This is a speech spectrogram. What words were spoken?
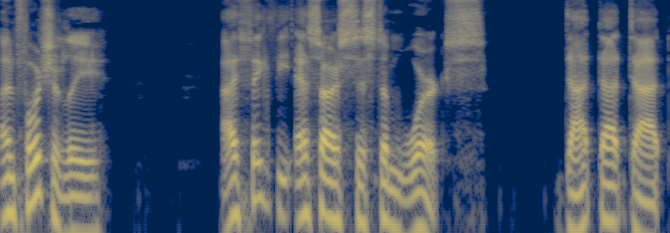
Unfortunately, I think the SR system works. Dot dot dot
